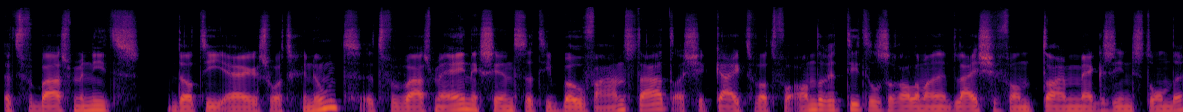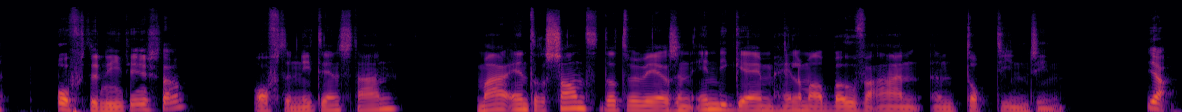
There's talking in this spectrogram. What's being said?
het verbaast me niet dat die ergens wordt genoemd. Het verbaast me enigszins dat die bovenaan staat. Als je kijkt wat voor andere titels er allemaal in het lijstje van Time Magazine stonden. Of er niet in staan? Of er niet in staan. Maar interessant dat we weer eens een indie game helemaal bovenaan een top 10 zien. Ja.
